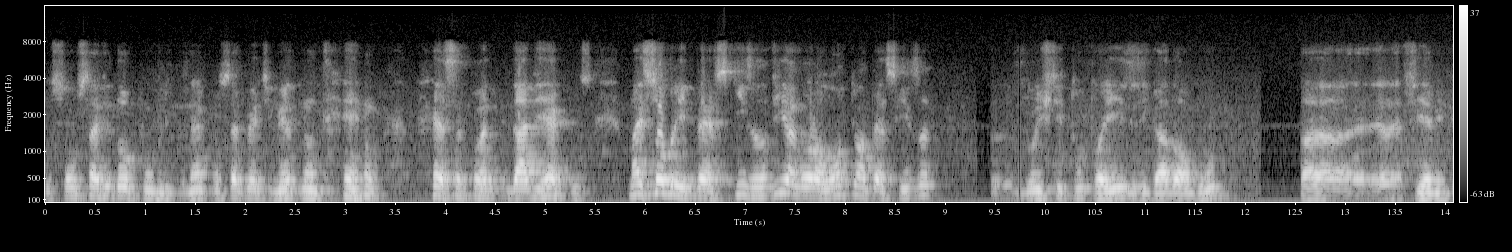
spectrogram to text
Eu sou um servidor público, né? consequentemente não tenho essa quantidade de recursos. Mas sobre pesquisa, eu vi agora ontem uma pesquisa do Instituto aí, ligado ao grupo da FM,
